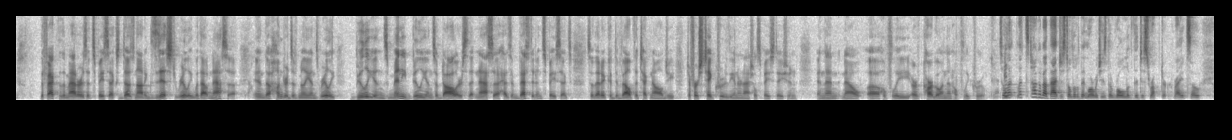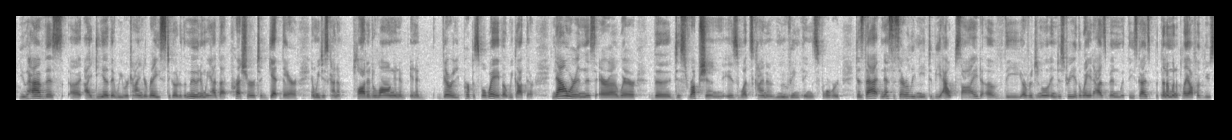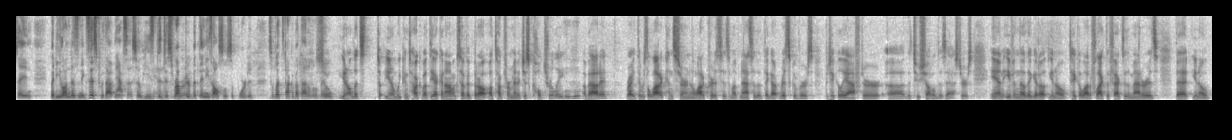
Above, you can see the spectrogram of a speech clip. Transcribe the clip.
The fact of the matter is that SpaceX does not exist really without NASA and the hundreds of millions, really billions, many billions of dollars that NASA has invested in SpaceX so that it could develop the technology to first take crew to the International Space Station and then now uh, hopefully, or cargo and then hopefully crew. So let, us talk about that just a little bit more, which is the role of the disruptor, right? So you have this uh, idea that we were trying to race to go to the moon, and we had that pressure to get there, and we just kind of plodded along in a, in a very purposeful way, but we got there. Now we're in this era where the disruption is what's kind of moving things forward. Does that necessarily need to be outside of the original industry the way it has been with these guys? But then I'm going to play off of you saying, but Elon doesn't exist without NASA. So he's the disruptor, Right. but then he's also supported. So let's talk about that a little bit. So, you know, let's, t- you know, we can talk about the economics of it, but I'll, I'll talk for a minute just culturally mm-hmm. about it, right? There was a lot of concern and a lot of criticism of NASA that they got risk averse, particularly after uh, the two shuttle disasters. And even though they get a, you know, take a lot of flack, the fact of the matter is that, you know,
